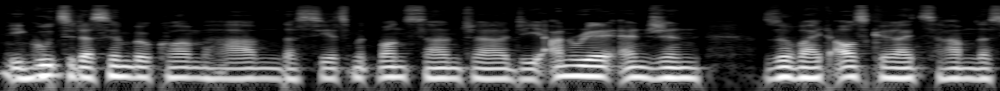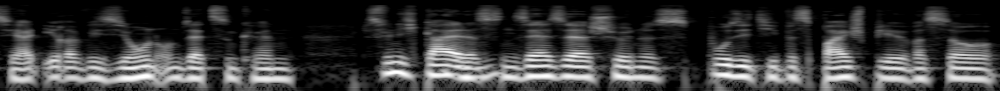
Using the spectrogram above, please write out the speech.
wie gut sie das hinbekommen haben, dass sie jetzt mit Monster Hunter die Unreal Engine so weit ausgereizt haben, dass sie halt ihre Vision umsetzen können. Das finde ich geil. Das ist Mhm. ein sehr, sehr schönes, positives Beispiel, was so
